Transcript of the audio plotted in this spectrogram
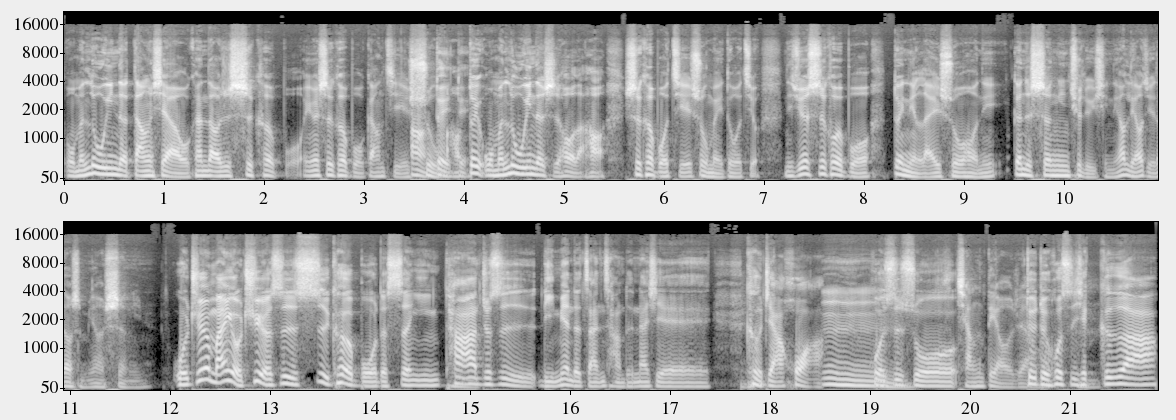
我们录音的当下，我看到是试课博，因为试课博刚结束对对。对我们录音的时候了哈，试课博结束没多久，你觉得试课博对你来说，你跟着声音去旅行，你要了解到什么样的声音？我觉得蛮有趣的是，试克博的声音，它就是里面的展场的那些客家话，嗯，或者是说腔调这样，对对，或是一些歌啊。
